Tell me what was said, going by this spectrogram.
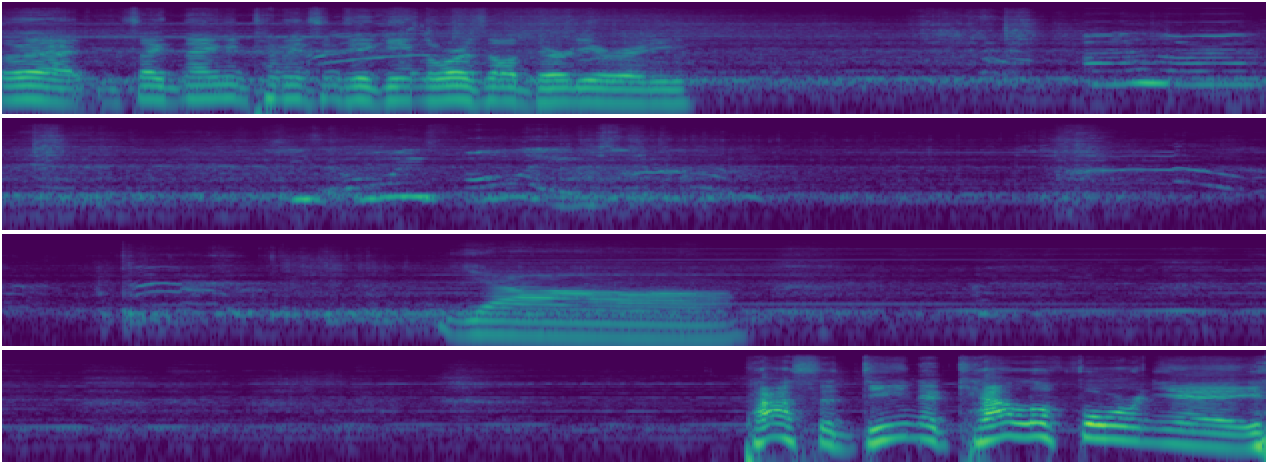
Look at that. It's like not even 10 minutes into the game. The Laura's all dirty already. Hi, Laura. She's always falling. Yeah. Pasadena, California. No turning back. It has to Pasadena, California.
